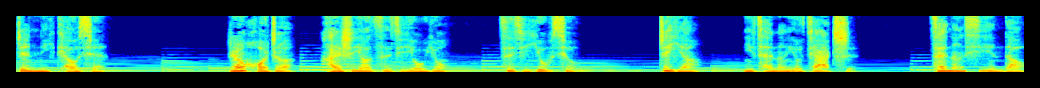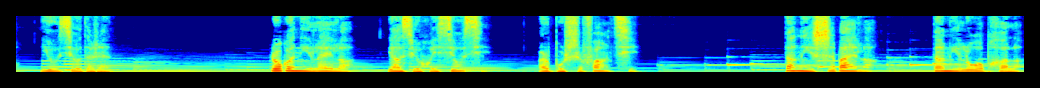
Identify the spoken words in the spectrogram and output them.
任你挑选。人活着还是要自己有用，自己优秀，这样你才能有价值，才能吸引到优秀的人。如果你累了，要学会休息，而不是放弃。当你失败了，当你落魄了，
